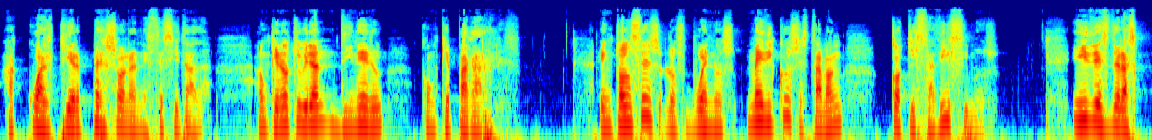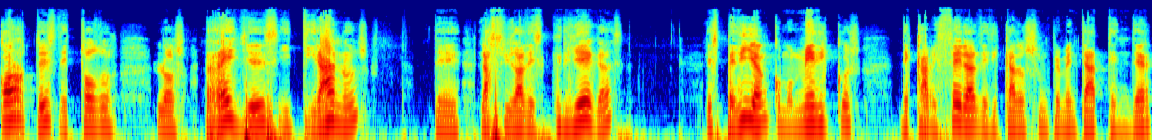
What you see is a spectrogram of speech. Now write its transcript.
a cualquier persona necesitada, aunque no tuvieran dinero con que pagarles. Entonces los buenos médicos estaban cotizadísimos, y desde las cortes de todos los reyes y tiranos de las ciudades griegas, les pedían como médicos de cabecera dedicados simplemente a atender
